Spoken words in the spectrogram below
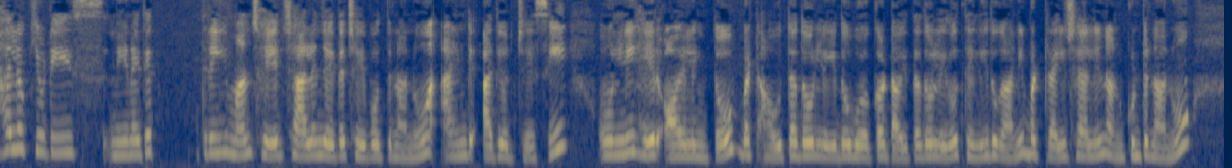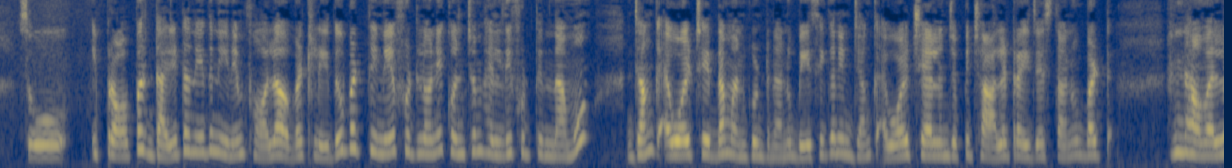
హలో క్యూటీస్ నేనైతే త్రీ మంత్స్ హెయిర్ ఛాలెంజ్ అయితే చేయబోతున్నాను. అండ్ అది వచ్చేసి ఓన్లీ హెయిర్ ఆయిలింగ్తో బట్ అవుతుందో లేదో వర్కౌట్ అవుతుందో లేదో తెలీదు కానీ బట్ ట్రై చేయాలని అనుకుంటున్నాను. సో ఈ ప్రాపర్ డైట్ అనేది నేనేం ఫాలో అవ్వట్లేదు బట్ తినే ఫుడ్లోనే కొంచెం హెల్దీ ఫుడ్ తిందాము. జంక్ అవాయిడ్ చేద్దాం అనుకుంటున్నాను. బేసిక్గా నేను జంక్ అవాయిడ్ చేయాలని చెప్పి చాలా ట్రై చేస్తాను బట్ నా వల్ల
